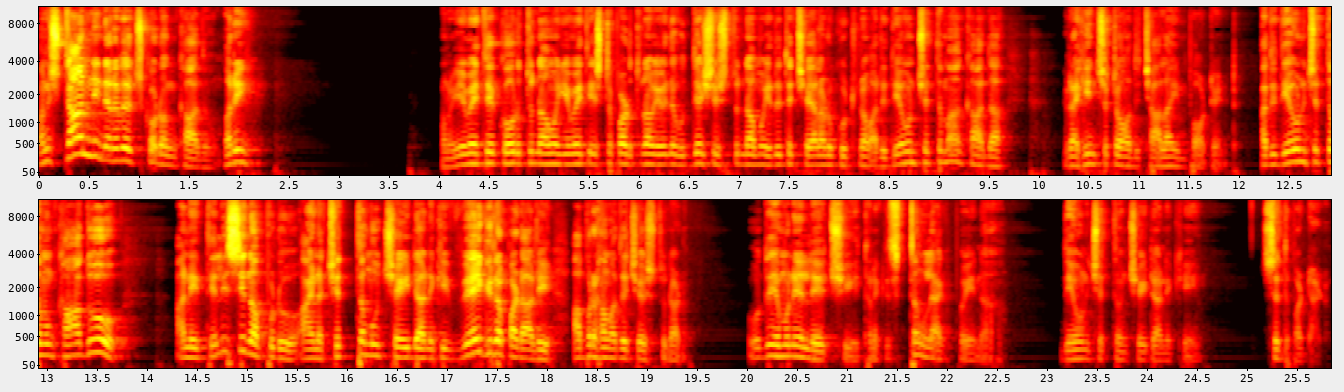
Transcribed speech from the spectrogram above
మన ఇష్టాన్ని నెరవేర్చుకోవడం కాదు. మరి మనం ఏమైతే కోరుతున్నామో ఏమైతే ఇష్టపడుతున్నామో ఏదైతే ఉద్దేశిస్తున్నామో ఏదైతే చేయాలనుకుంటున్నామో అది దేవుని చిత్తమా కాదా? గ్రహించటం అది చాలా ఇంపార్టెంట్. అది దేవుని చిత్తము కాదు అని తెలిసినప్పుడు ఆయన చిత్తము చేయడానికి వేగిరపడాలి. అబ్రహం అదే చేస్తున్నాడు. ఉదయమునే లేచి తనకి ఇష్టం లేకపోయినా దేవుని చిత్తం చేయడానికి సిద్ధపడ్డాడు.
